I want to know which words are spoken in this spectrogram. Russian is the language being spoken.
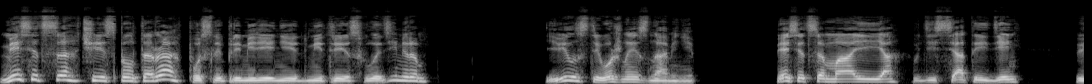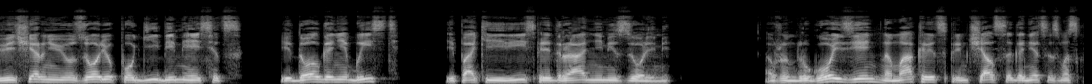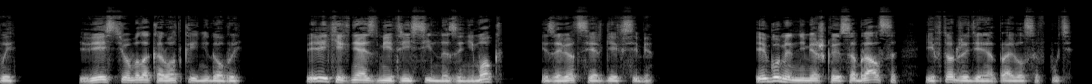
Месяца через полтора после примирения Дмитрия с Владимиром явилось тревожное знамение. Месяца мая, в десятый день, в вечернюю зорю погибе месяц, и долго не бысть, и паки явись перед ранними зорями. А уже на другой день на Маковец примчался гонец из Москвы. Весть его была короткой и недоброй. Великий князь Дмитрий сильно занемог и зовет Сергия к себе. Игумен, мешкая, собрался и в тот же день отправился в путь.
